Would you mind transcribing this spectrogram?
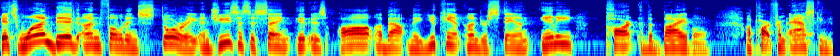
It's one big unfolding story, and Jesus is saying it is all about me. You can't understand any part of the Bible apart from asking,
